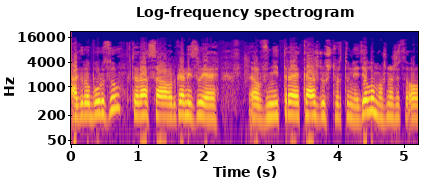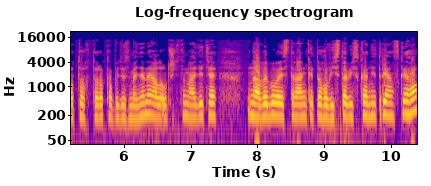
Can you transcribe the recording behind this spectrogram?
agroburzu, ktorá sa organizuje v Nitre každú štvrtú nedelu. Možno, že to od tohto roka bude zmenené, ale určite to nájdete na webovej stránke toho výstaviska nitrianského.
